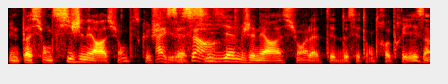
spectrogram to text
une passion de six générations, puisque je ah, suis la hein. sixième génération à la tête de cette entreprise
